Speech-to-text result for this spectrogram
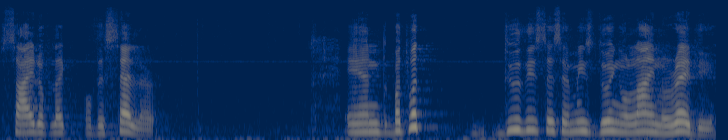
side of, like, of the seller. And, but what do these SMEs doing online already?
